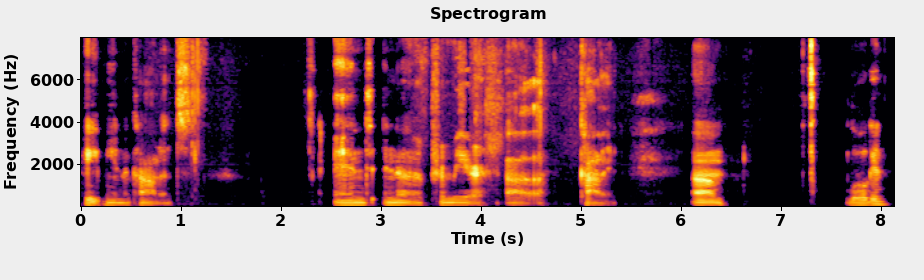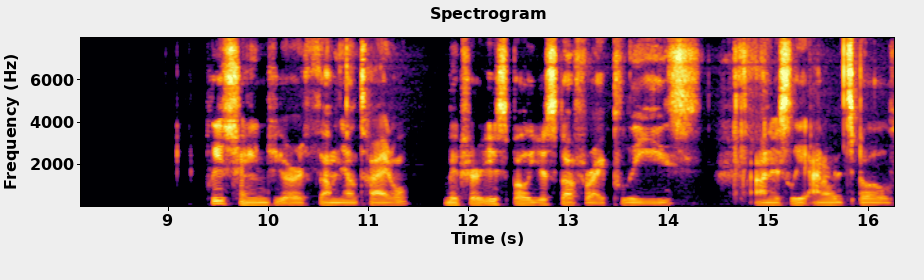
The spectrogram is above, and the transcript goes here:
hate me in the comments and in the premiere uh, comment. Um, Logan, please change your thumbnail title. Make sure you spell your stuff right, please. Honestly, I don't spell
